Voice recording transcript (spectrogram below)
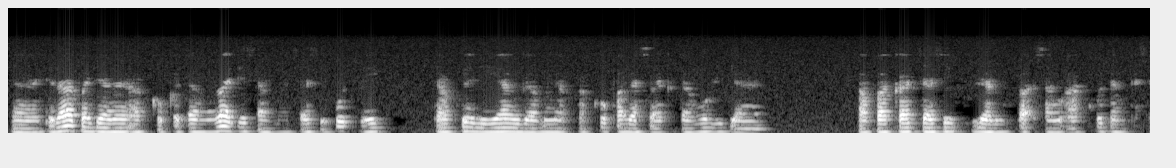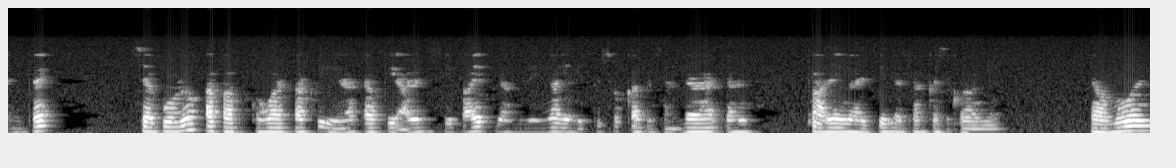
Nah, dalam perjalanan aku ketemu lagi sama Sasi Putri, tapi dia nggak aku pada saat ketemu di jalan. Apakah Sasi sudah lupa sama aku dan SMP? Seburuk apa pun wataknya, tapi ada sisi baik dan dirinya yaitu suka bercanda dan paling rajin datang ke sekolahnya. Namun,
